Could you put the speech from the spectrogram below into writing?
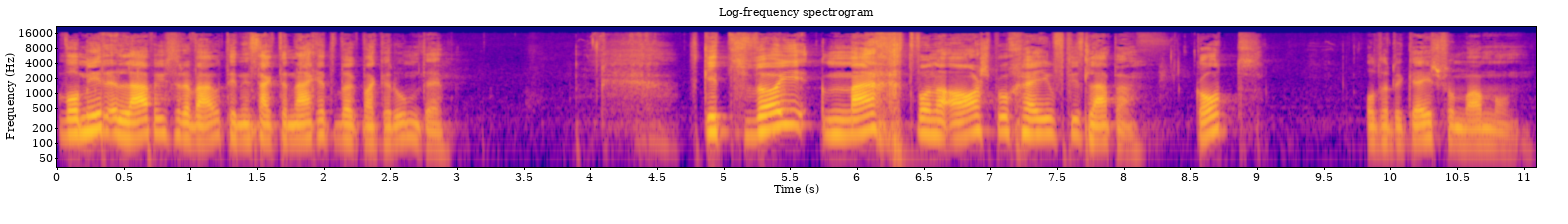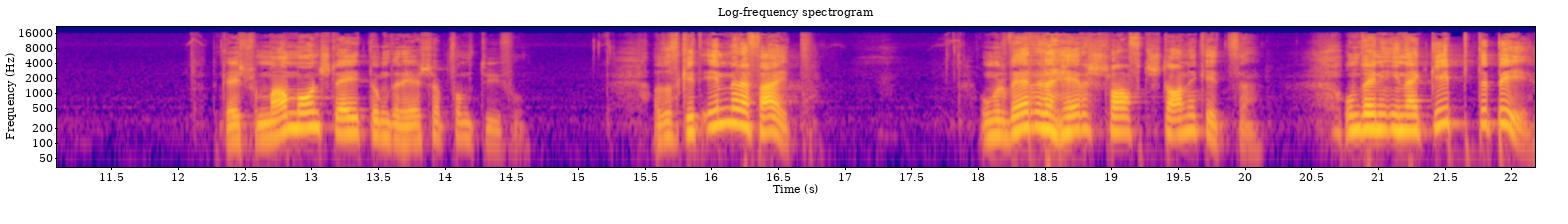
wo wir erleben in unserer Welt. Ich sage dir nachher, warum denn. Es gibt zwei Mächte, die einen Anspruch haben auf dein Leben. Gott oder der Geist vom Mammon. Der Geist vom Mammon steht um der Herrschaft vom Teufel. Also es gibt immer einen Feind. Unter welcher Herrschaft stehe ich jetzt? Und wenn ich in Ägypten bin,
